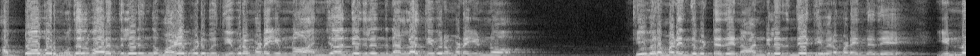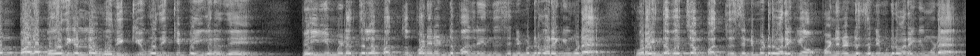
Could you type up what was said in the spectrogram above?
அக்டோபர் முதல் வாரத்திலிருந்து மழை பொழிவு தீவிரமடையும்னோ அஞ்சாம் தேதியிலிருந்து நல்லா தீவிரமடையும்னோ தீவிரமடைந்து விட்டது நான்கிலிருந்தே தீவிரமடைந்தது. இன்னும் பல பகுதிகளில் ஒதுக்கி ஒதுக்கி பெய்கிறது. பெய்யும் இடத்துல பத்து பன்னிரெண்டு பதினைந்து சென்டிமீட்டர் வரைக்கும் கூட குறைந்தபட்சம் பத்து சென்டிமீட்டர் வரைக்கும் பன்னிரெண்டு சென்டிமீட்டர் வரைக்கும் கூட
